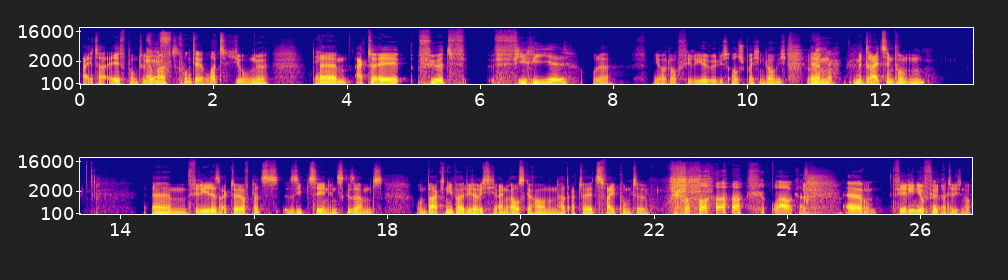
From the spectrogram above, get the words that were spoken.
Alter, elf Punkte Elf gemacht. Punkte, what? Junge. Ähm, aktuell führt Firil oder ja doch, Firil würde ich es aussprechen, glaube ich, ähm, mit 13 Punkten. Ähm, Firil ist aktuell auf Platz 17 insgesamt und Barknieper hat wieder richtig einen rausgehauen und hat aktuell zwei Punkte. wow, krass. Ähm, Firinho führt natürlich noch.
